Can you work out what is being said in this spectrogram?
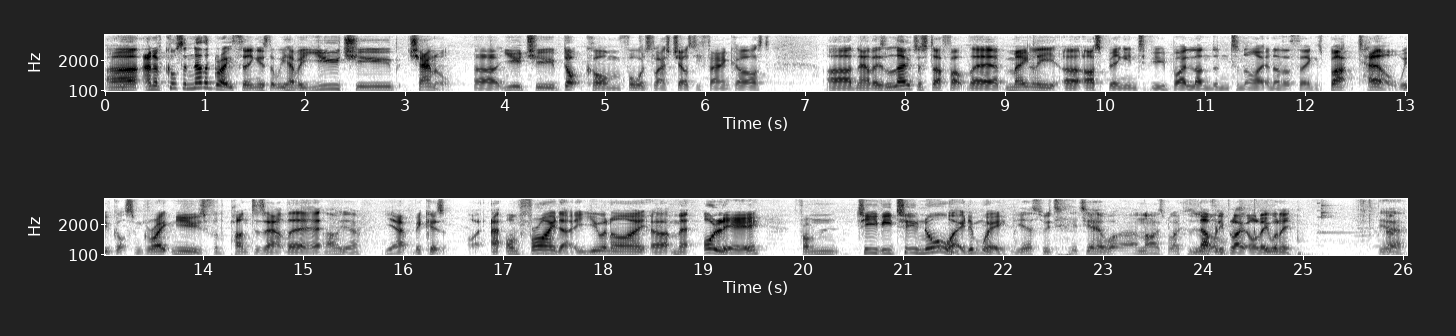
Uh, and of course, another great thing is that we have a YouTube channel, uh, youtube.com forward slash Chelsea Fancast. Uh, now, there's loads of stuff up there, mainly uh, us being interviewed by London tonight and other things. But tell, we've got some great news for the punters out there. Oh yeah. Yeah, because uh, on Friday, you and I uh, met Ollie from TV2 Norway, didn't we? Yes, we did. Yeah, what a nice bloke as Lovely well. bloke, Ollie, wasn't he? Yeah.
